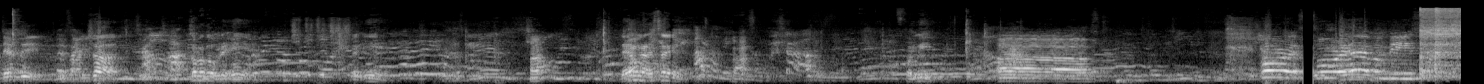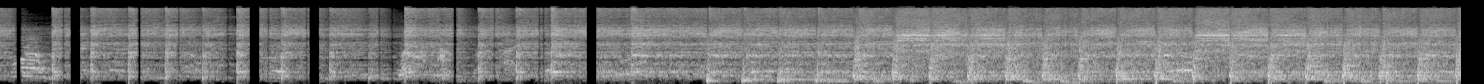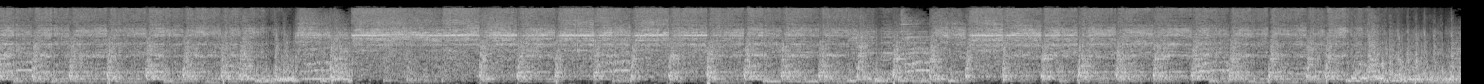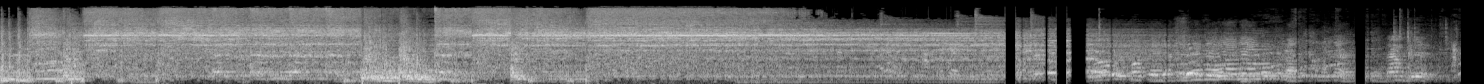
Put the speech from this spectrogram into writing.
That's it. That's how you. Come back over the end. The end. Huh? They don't got the same. For me. Uh. For forever means. Sounds good.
